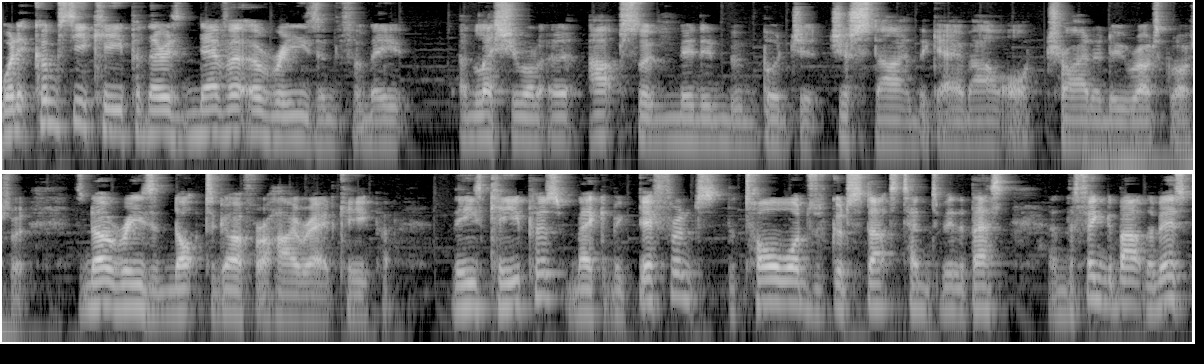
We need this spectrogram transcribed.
When it comes to your keeper, there is never a reason for me, unless you're on an absolute minimum budget, just starting the game out or trying a new road to glory. There's no reason not to go for a high rated keeper. These keepers make a big difference. The tall ones with good stats tend to be the best. And the thing about them is,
